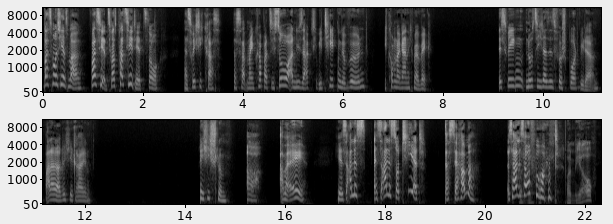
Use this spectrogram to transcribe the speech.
Was muss ich jetzt machen? Was jetzt? Was passiert jetzt? So. Das ist richtig krass. Das hat, mein Körper hat sich so an diese Aktivitäten gewöhnt, ich komme da gar nicht mehr weg. Deswegen nutze ich das jetzt für Sport wieder und baller da richtig rein. Richtig schlimm. Oh, aber ey, hier ist alles, ist alles sortiert. Das ist der Hammer. Ist alles Okay. aufgeräumt. Bei mir auch.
